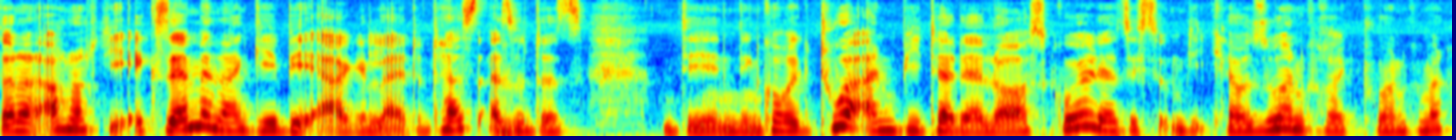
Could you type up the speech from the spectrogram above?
sondern auch noch die Examiner GBR geleitet hast, also das, den, den Korrekturanbieter der Law School, der sich so um die Klausurenkorrekturen kümmert.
